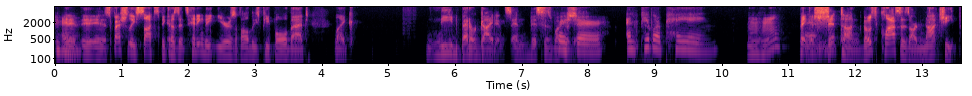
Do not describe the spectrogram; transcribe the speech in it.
and it, it especially sucks because it's hitting the ears of all these people that like need better guidance and this is what For sure. And people are paying. Mm-hmm. Paying a shit ton. Those classes are not cheap.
